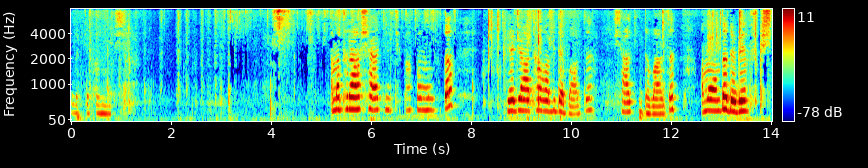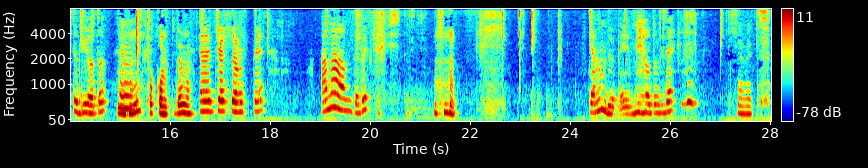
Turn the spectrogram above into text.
Evet yapalım yeşil. Ama Tıraş Şakir kitaplarımızda Necati abi de vardı. Şakir de vardı. Ama onda da ben sıkıştı diyordu. Hı hı. Çok komikti değil mi? Evet çok komikti. Anam bebek sıkıştı. Canım bebeğim diyordu bir de. Evet.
